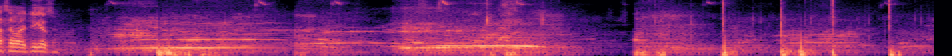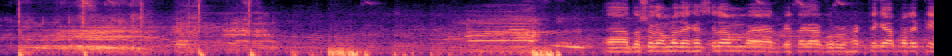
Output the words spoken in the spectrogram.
আচ্ছা ভাই ঠিক আছে। দর্শক, আমরা দেখাচ্ছিলাম বেতাগা গরুর হাট থেকে আপনাদেরকে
